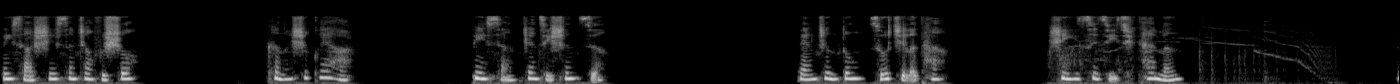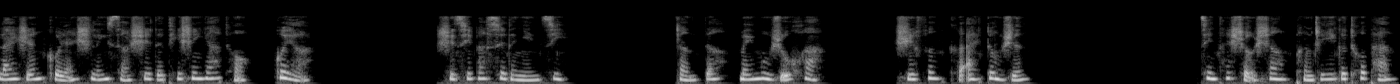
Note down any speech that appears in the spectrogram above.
林小诗向丈夫说。可能是桂儿，便想站起身子。梁正东阻止了他，示意自己去开门。来人果然是林小诗的贴身丫头桂儿，十七八岁的年纪，长得眉目如画，十分可爱动人。见她手上捧着一个托盘，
